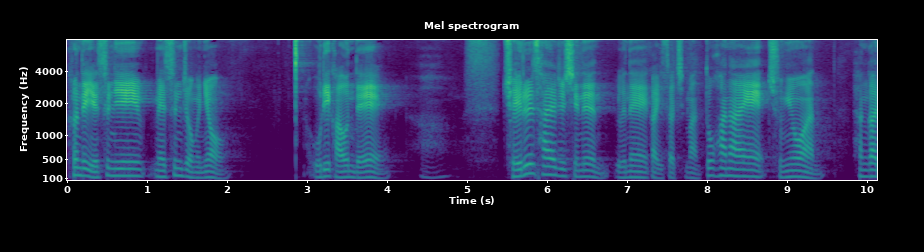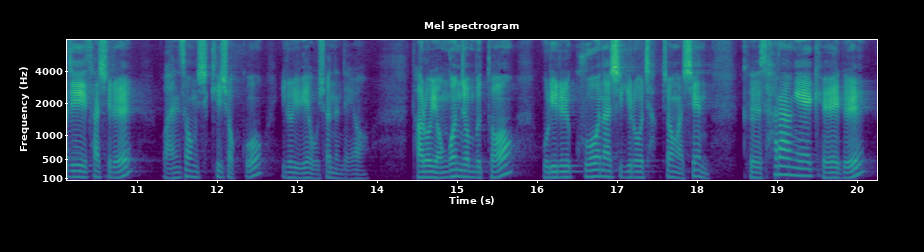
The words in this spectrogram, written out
그런데 예수님의 순종은요, 우리 가운데 아, 죄를 사해 주시는 은혜가 있었지만 또 하나의 중요한 한 가지 사실을 완성시키셨고 이를 위해 오셨는데요. 바로 영권 전부터 우리를 구원하시기로 작정하신 그 사랑의 계획을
